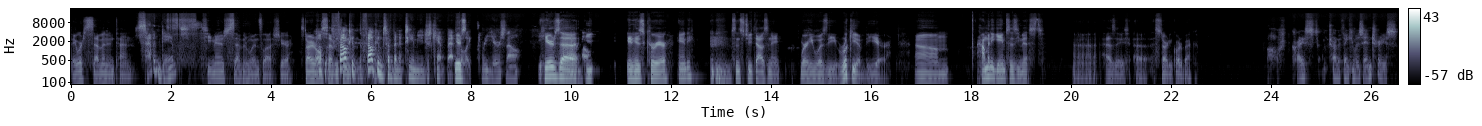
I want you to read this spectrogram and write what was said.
They were seven and ten. seven games. He managed seven wins last year. Started all seven. the. Falcon, the Falcons have been a team you just can't bet Here's- for like three years now. Here's uh he- in his career, Andy, since 2008, where he was the rookie of the year. Um, how many games has he missed uh, as a uh, starting quarterback? Oh Christ! I'm trying to think of his injuries.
